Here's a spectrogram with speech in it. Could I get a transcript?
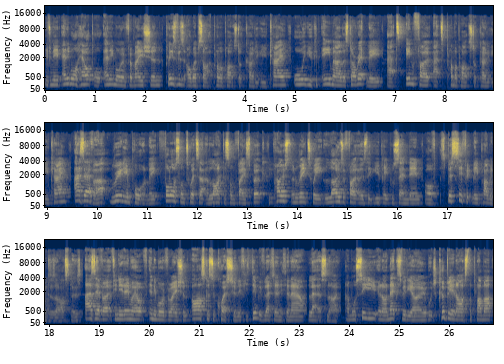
If you need any more help or any more information, please visit our website at plumberparts.co.uk or you can email us directly at info at plumberparts.co.uk. As ever, really importantly, follow us on Twitter and like us on Facebook. Post and retweet loads of photos that you people send in of specifically plumbing disasters. As ever, if you need any more help, any more information, ask us a question. If you think we've left anything out, let us know. And we'll see you in our next video, which could be an Ask the Plumber.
